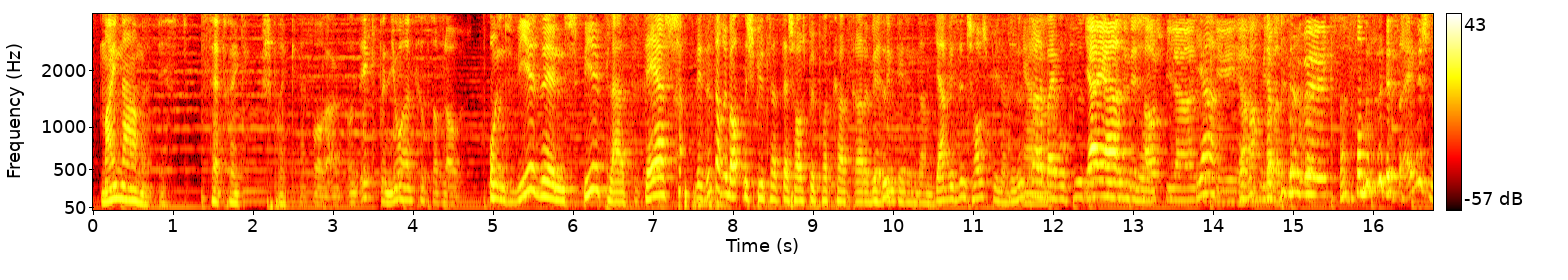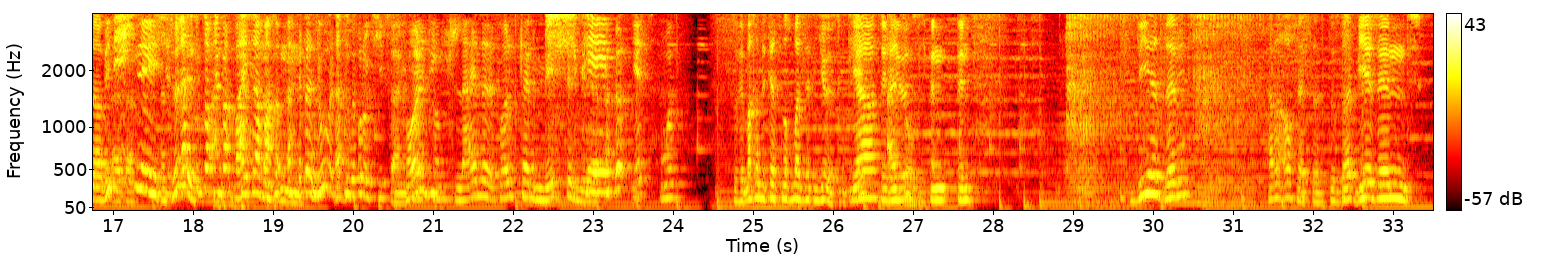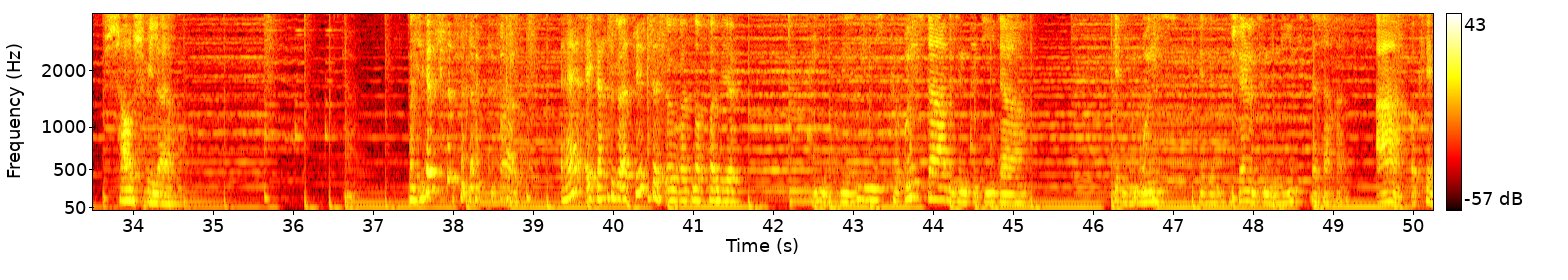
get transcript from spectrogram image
Mein Name ist Cedric Sprick. Hervorragend. Und ich bin Johann Christoph Laube. Und wir sind Spielplatz der Scha Wir sind doch überhaupt nicht Spielplatz der Schauspiel-Podcast gerade. Wer sind wir denn dann? Ja, wir sind Schauspieler. Wir sind Ja. gerade bei Wofür Ja, ja, sind wir. Schauspieler, ist Ja, okay. ja, mach wieder, was, was du willst. Warum bist du jetzt eingeschnappt? Bin ich nicht. Jetzt lass uns doch einfach weitermachen. Alter, du- lass uns produktiv sein. Voll die kleine, voll das kleine Mädchen Okay, hier. jetzt Ruhe. So, wir machen das jetzt nochmal seriös, okay? Ja, seriös. Also, Ich bin, bin, wir sind. Hör mal auf jetzt. Du sollst. wir sind Schauspieler. Und jetzt? Das war's. Hä? Ich dachte, du erzählst jetzt irgendwas noch von dir. Nein, wir sind nicht für uns da, wir sind für die da. Es geht nicht um uns, wir, sind, wir stellen uns in den Dienst der Sache. Ah, okay.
